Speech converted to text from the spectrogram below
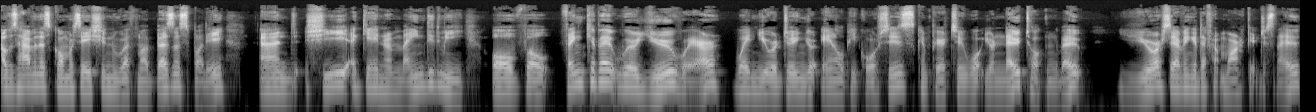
I was having this conversation with my business buddy, and she again reminded me of, well, think about where you were when you were doing your NLP courses compared to what you're now talking about. You're serving a different market just now.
